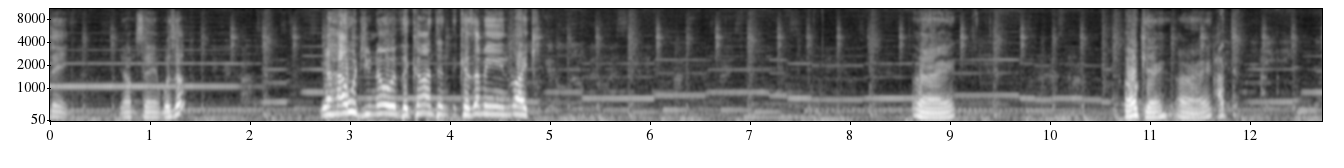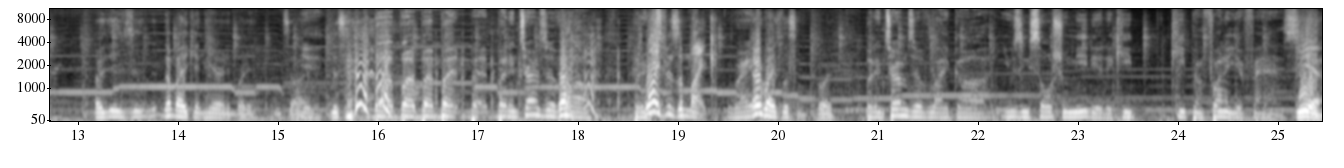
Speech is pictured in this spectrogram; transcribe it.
thing. You know what I'm saying? What's up? Yeah, how would you know if the content? Because I mean, like, all right, okay, all right. Uh, is- nobody can hear anybody. I'm sorry. Yeah. But, but but but but but in terms of uh, but Life is a mic. right? Everybody's listening. But in terms of like uh, using social media to keep keep in front of your fans, Yeah.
